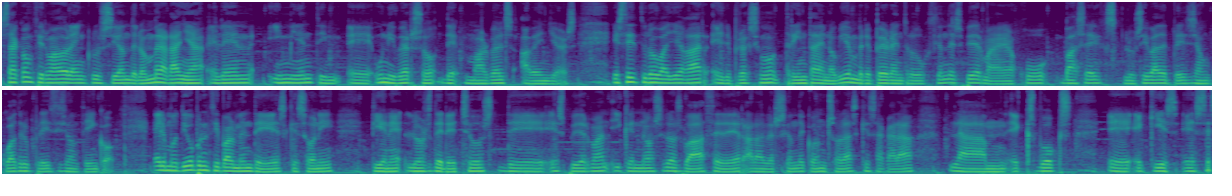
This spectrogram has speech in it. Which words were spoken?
se ha confirmado la inclusión del Hombre Araña en el inminente eh, universo de Marvel's Avengers. Este título va a llegar el próximo 30 de noviembre, pero la introducción de Spider-Man en el juego va a ser exclusiva de PlayStation 4 y PlayStation 5. El motivo principalmente es que Sony tiene los derechos de Spider-Man y que no se los va a ceder a la versión de consolas que sacará la mm, Xbox eh, XS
